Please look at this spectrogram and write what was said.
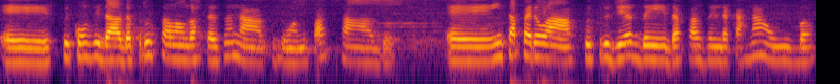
é, fui convidada para o Salão do Artesanato do ano passado. É, em Itaperoá, fui para o dia D da Fazenda Carnaúba.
